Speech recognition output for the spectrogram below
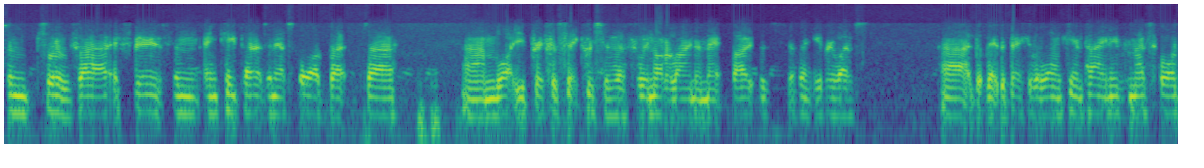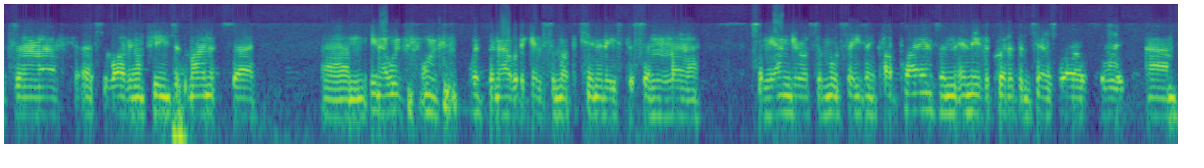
some sort of uh, experienced and, and key players in our squad. But uh, um, like you preface that question with, we're not alone in that boat. I think everyone's uh, at the back of a long campaign. Even most squads are, uh, are surviving on fumes at the moment. So, um, you know, we've, we've, we've been able to give some opportunities to some uh, some younger or some more seasoned club players, and, and they've acquitted themselves well. So, um,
